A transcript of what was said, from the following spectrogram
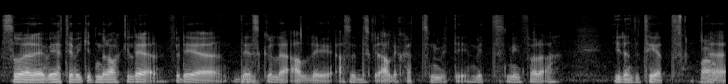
så det, vet jag vilket mirakel det är. För det, det, Mm. skulle, aldrig, alltså det skulle aldrig skett med mitt, mitt, min förra identitet. Wow. Eh,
